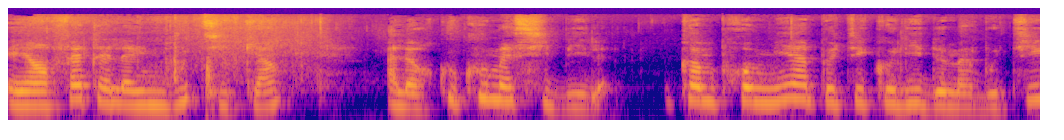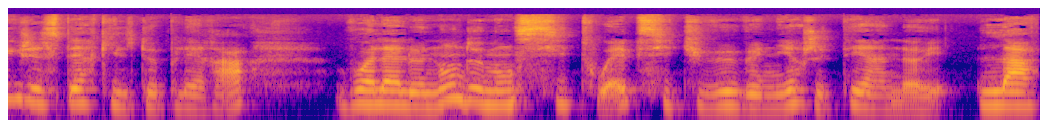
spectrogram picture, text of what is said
Et en fait, elle a une boutique. hein. Alors, coucou ma Sibylle. Comme promis, un petit colis de ma boutique. J'espère qu'il te plaira. Voilà le nom de mon site web si tu veux venir jeter un œil. La,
